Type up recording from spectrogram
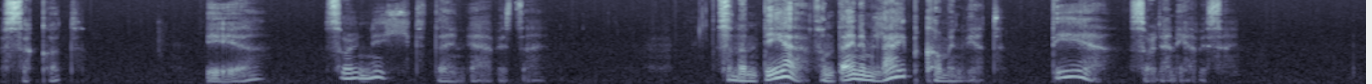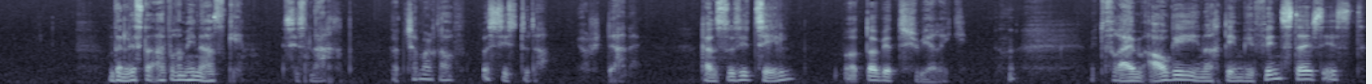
Was sagt Gott? Er soll nicht dein Erbe sein, sondern der von deinem Leib kommen wird der soll dein Erbe sein. Und dann lässt er Abraham hinausgehen. Es ist Nacht. Sagt, schau mal rauf, was siehst du da? Ja, Sterne. Kannst du sie zählen? Na, da wird es schwierig. Mit freiem Auge, je nachdem wie finster es ist,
